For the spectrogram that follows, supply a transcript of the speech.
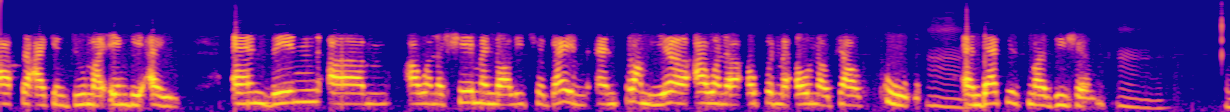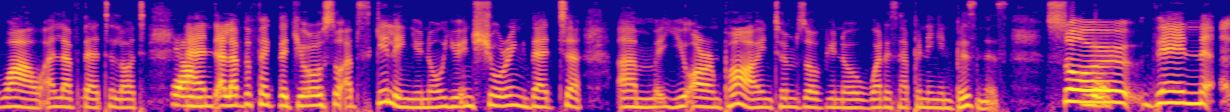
after I can do my MBA. And then um, I want to share my knowledge again. And from here, I want to open my own hotel school. And that is my vision. Wow, I love that a lot. Yeah. And I love the fact that you're also upskilling, you know, you're ensuring that uh, um, you are on par in terms of, you know, what is happening in business. So then uh,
